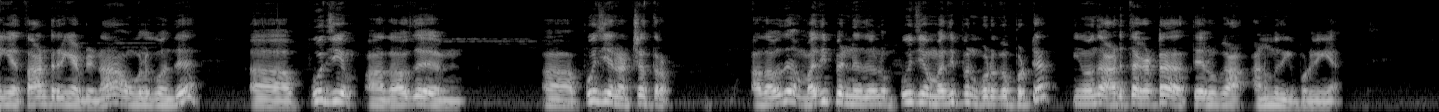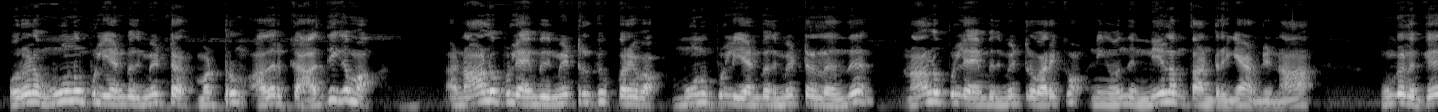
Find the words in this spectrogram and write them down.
நீங்கள் தாண்டுறீங்க அப்படின்னா உங்களுக்கு வந்து பூஜ்ஜியம் அதாவது பூஜ்ஜிய நட்சத்திரம். அதாவது மதிப்பெண் இது பூஜ்ஜியம் மதிப்பெண் கொடுக்கப்பட்டு நீங்கள் வந்து அடுத்த கட்ட தேர்வுக்கு அனுமதிக்கப்படுவீங்க. ஒருவேளை மூணு புள்ளி எண்பது மீட்டர் மற்றும் அதற்கு அதிகமாக நாலு புள்ளி ஐம்பது மீட்டருக்கு குறைவாக மூணு புள்ளி எண்பது மீட்டர்லேருந்து நாலு புள்ளி ஐம்பது மீட்டர் வரைக்கும் நீங்கள் வந்து நீளம் தாண்டுறீங்க அப்படின்னா உங்களுக்கு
